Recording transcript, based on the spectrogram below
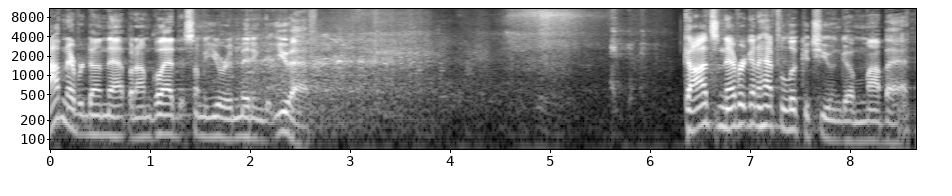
I've never done that, but I'm glad that some of you are admitting that you have. God's never to have to look at you and go, My bad.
